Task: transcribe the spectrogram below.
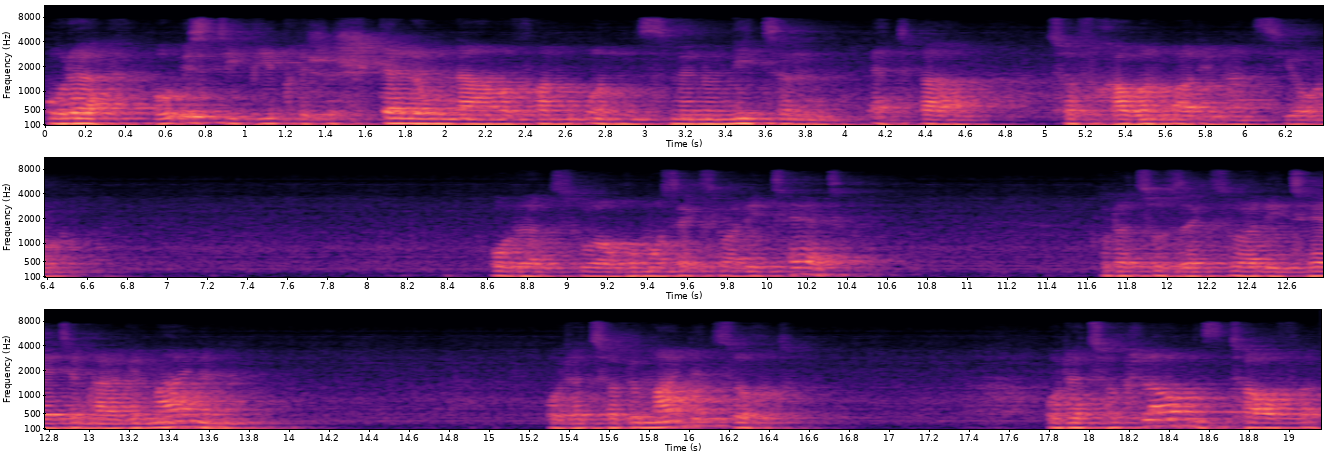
Oder wo ist die biblische Stellungnahme von uns Mennoniten etwa zur Frauenordination oder zur Homosexualität? oder zur Sexualität im Allgemeinen oder zur Gemeindezucht oder zur Glaubenstaufe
